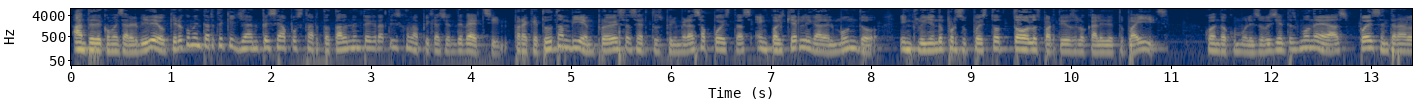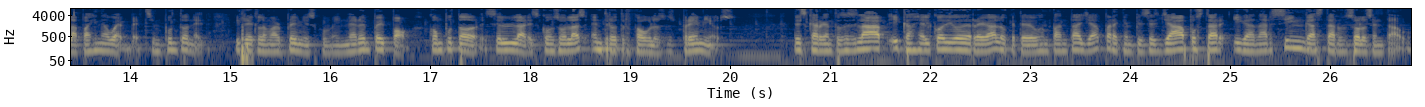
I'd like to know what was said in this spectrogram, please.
Antes de comenzar el video, quiero comentarte que ya empecé a apostar totalmente gratis con la aplicación de Betsim, para que tú también pruebes a hacer tus primeras apuestas en cualquier liga del mundo, incluyendo por supuesto todos los partidos locales de tu país. Cuando acumules suficientes monedas, puedes entrar a la página web betsim.net y reclamar premios como dinero en PayPal, computadores, celulares, consolas, entre otros fabulosos premios. Descarga entonces la app y canjea el código de regalo que te dejo en pantalla para que empieces ya a apostar y ganar sin gastar un solo centavo.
